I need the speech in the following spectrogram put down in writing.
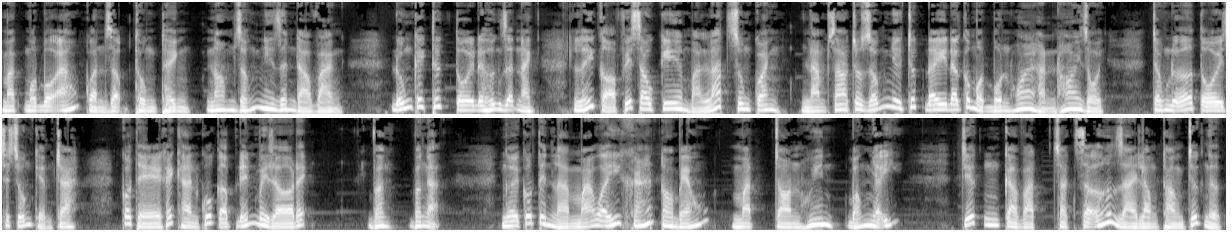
mặc một bộ áo quần rộng thùng thình, non giống như dân đào vàng, Đúng cách thức tôi đã hướng dẫn anh, lấy cỏ phía sau kia mà lát xung quanh, làm sao cho giống như trước đây đã có một bồn hoa hẳn hoi rồi. Trong nữa tôi sẽ xuống kiểm tra. Có thể khách Hàn Quốc ập đến bây giờ đấy. Vâng, vâng ạ. Người có tên là Mão ấy khá to béo, mặt tròn huyên, bóng nhảy. Chiếc cà vạt sặc sỡ dài lòng thòng trước ngực.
